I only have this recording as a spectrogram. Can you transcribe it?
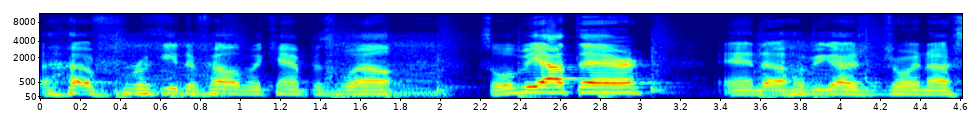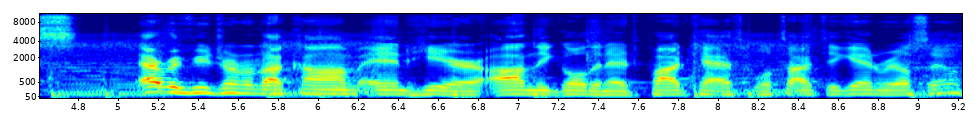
uh, rookie development camp as well. So we'll be out there, and I uh, hope you guys join us at ReviewJournal.com and here on the Golden Edge podcast. We'll talk to you again real soon.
